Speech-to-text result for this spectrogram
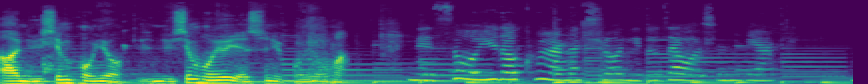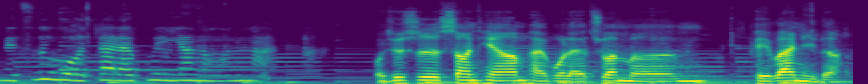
啊，女性朋友，女性朋友也是女朋友嘛。每次我遇到困难的时候，你都在我身边，每次都给我带来不一样的温暖。我就是上天安排过来专门陪伴你的。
